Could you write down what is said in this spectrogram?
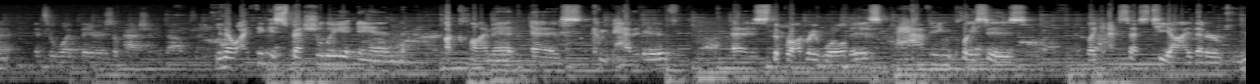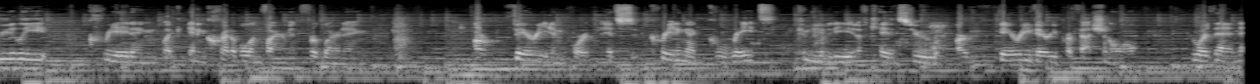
into what they're so passionate about. You know, I think especially in a climate as competitive uh, as the Broadway world is, having places like SSTI that are really creating like an incredible environment for learning are very important. It's creating a great community of kids who are very, very professional who are then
